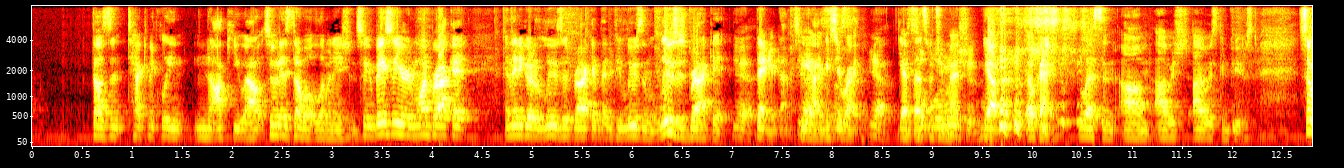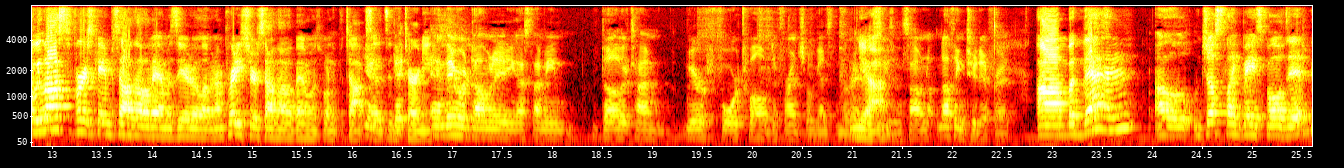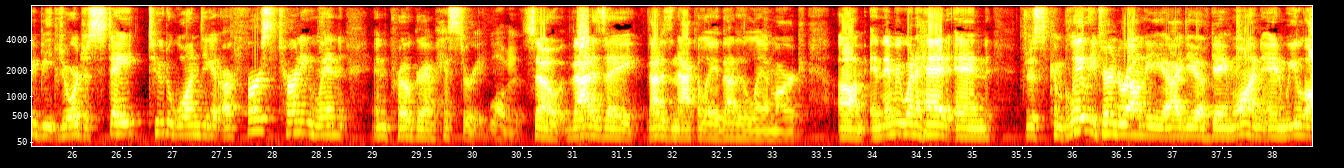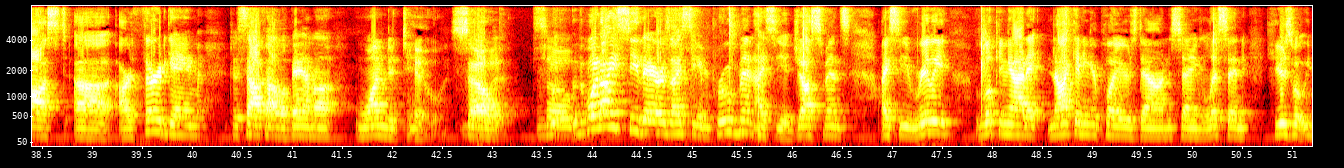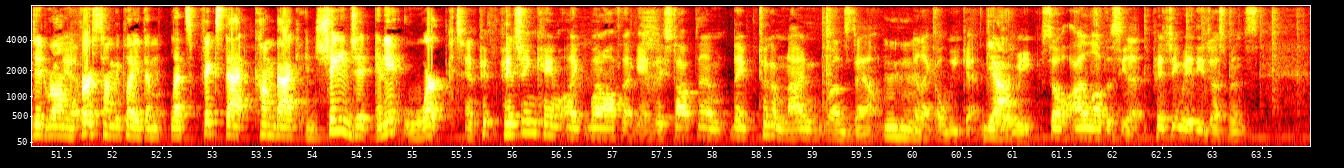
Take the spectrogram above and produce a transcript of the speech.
doesn't technically knock you out, so it is double elimination. So you're basically you're in one bracket, and then you go to losers bracket. Then if you lose in the losers bracket, Yeah. then you're done. So Yeah, yeah, I guess you're right. yeah, yeah, that's what you meant. Yeah, okay. Listen, um, I was I was confused. So we lost the first game to South Alabama 0 to 11. I'm pretty sure South Alabama was one of the top Yeah, seeds in they- the tourney. and they were dominating us. I mean, the other time we were 4-12 differential against them in the regular Yeah. season, so I'm not, nothing too different. Um, but then, uh, just like baseball did, we beat Georgia State two to one to get our first tourney win in program history. Love it. So that is a that is an accolade. That is a landmark. Um, and then we went ahead and just completely turned around the idea of game one, and we lost uh, our third game to South Alabama one to two. So. So- what I see there is I see improvement, I see adjustments, I see really looking at it, not getting your players down, saying, "Listen, here's what we did wrong the first time we played them. Let's fix that, come back and change it," and it worked. And p- pitching came like went off that game. They stopped them. They took them nine runs down in like a weekend. Mm-hmm. Yeah. a week. So I love to see that. Pitching made the adjustments.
